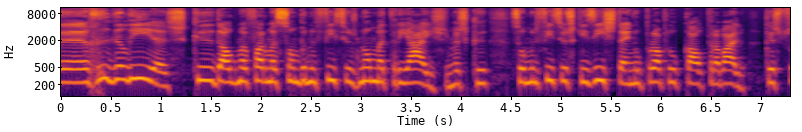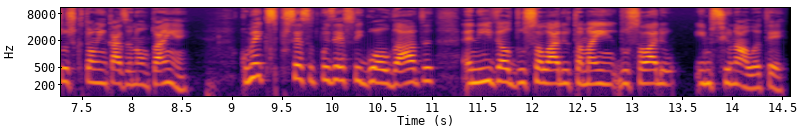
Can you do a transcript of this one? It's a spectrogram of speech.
Uh, regalias que de alguma forma são benefícios não materiais, mas que são benefícios que existem no próprio local de trabalho, que as pessoas que estão em casa não têm. Como é que se processa depois essa igualdade a nível do salário também, do salário emocional até?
